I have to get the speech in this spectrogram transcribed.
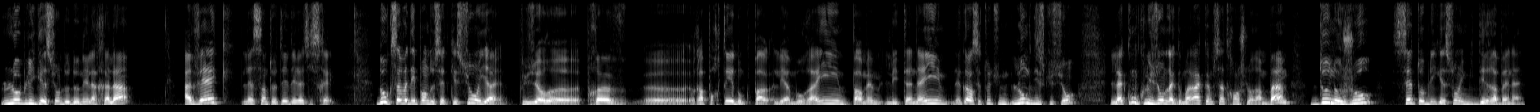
l'obligation de donner la chala avec la sainteté des Israël donc ça va dépendre de cette question. Il y a plusieurs euh, preuves euh, rapportées donc par les Amoraïm, par même les Tanaïm. D'accord? C'est toute une longue discussion. La conclusion de la Gemara, comme ça tranche le Rambam, de nos jours, cette obligation est mise des Rabbanan.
